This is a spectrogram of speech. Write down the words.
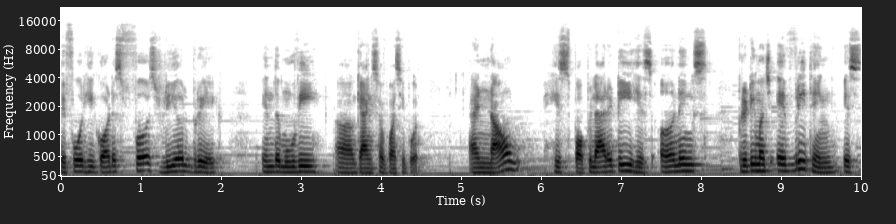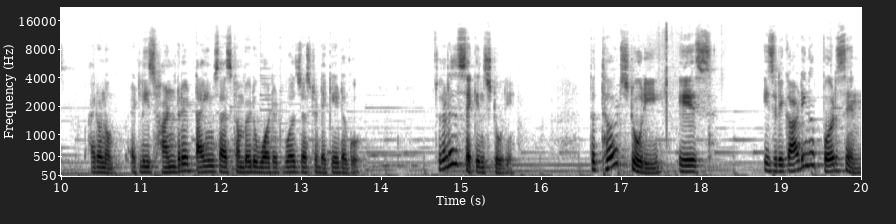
before he got his first real break in the movie gangs of Wasseypur and now his popularity his earnings pretty much everything is i don't know at least 100 times as compared to what it was just a decade ago. So that is the second story. The third story is is regarding a person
